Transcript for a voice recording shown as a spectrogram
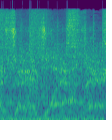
this is where the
